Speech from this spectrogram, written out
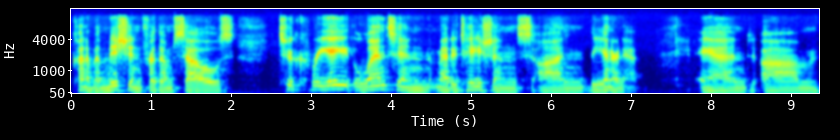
kind of a mission for themselves to create Lenten meditations on the internet. And um,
